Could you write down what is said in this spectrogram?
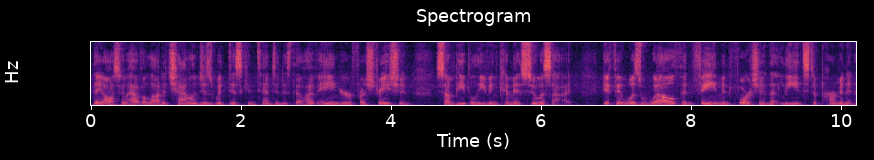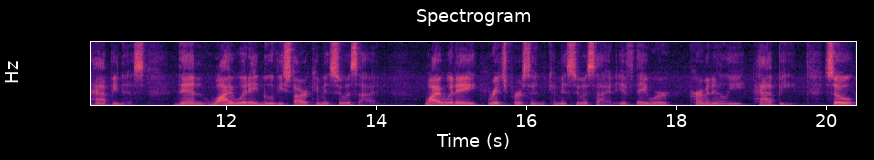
they also have a lot of challenges with discontentedness. They'll have anger, frustration. Some people even commit suicide. If it was wealth and fame and fortune that leads to permanent happiness, then why would a movie star commit suicide? Why would a rich person commit suicide if they were permanently happy? So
